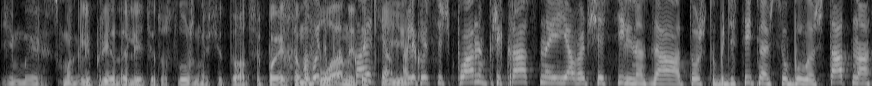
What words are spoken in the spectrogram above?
и мы смогли преодолеть эту сложную ситуацию. Поэтому а вы планы такие. Олег Васильевич, планы прекрасные. Я вообще сильно за то, чтобы действительно все было штатно.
